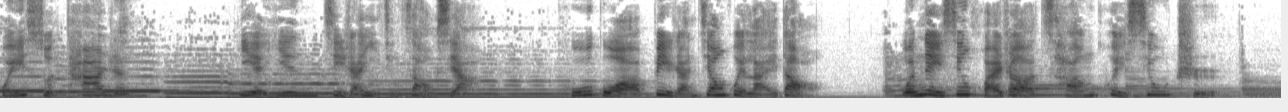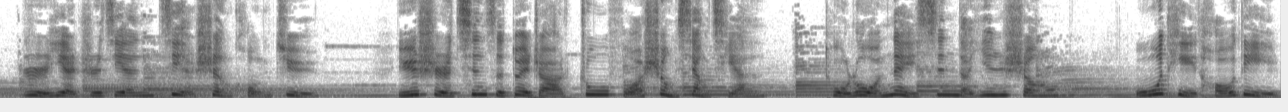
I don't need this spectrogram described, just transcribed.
毁损他人。业因既然已经造下，苦果必然将会来到。我内心怀着惭愧羞耻，日夜之间戒慎恐惧。于是亲自对着诸佛圣像前，吐露内心的音声，五体投地、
